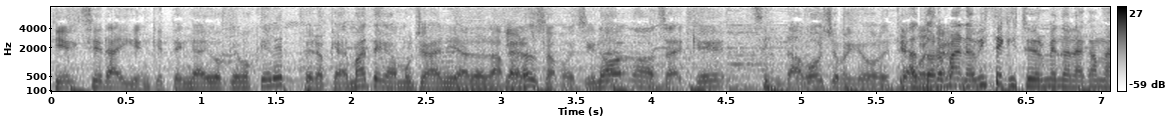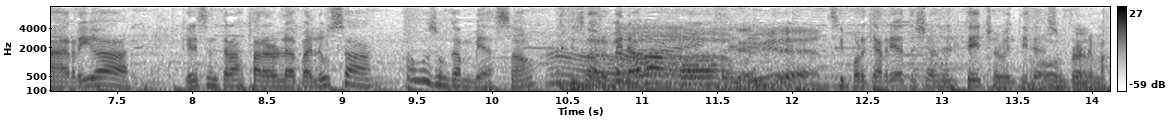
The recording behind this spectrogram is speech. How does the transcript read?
tiene que ser alguien que tenga algo que vos querés, pero que además tenga mucha ganas de ir a lo de la Claro. palusa. Porque si no, no, ¿sabes qué? Anda vos, yo me quedo con el A tu hermano, ¿viste que estoy durmiendo en la cama de arriba? ¿Querés entrar para la palusa? Vamos un cambiazo. Empieza a dormir abajo. muy bien. Sí, porque arriba te llevas el techo, el ventilador, es un problema.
